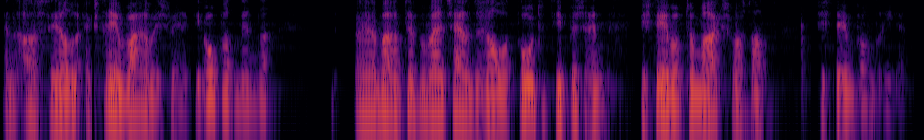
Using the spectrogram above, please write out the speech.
En als het heel extreem warm is, werkt hij ook wat minder. Uh, maar op dit moment zijn er dus al wat prototypes en systemen op de markt, zoals dat systeem van 3M.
